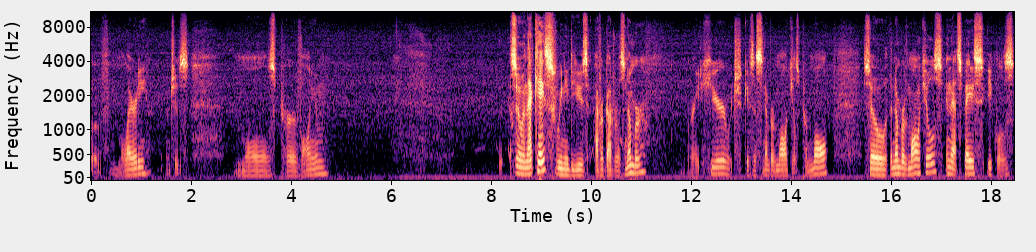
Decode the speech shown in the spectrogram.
of molarity, which is moles per volume. So in that case, we need to use Avogadro's number right here, which gives us the number of molecules per mole. So the number of molecules in that space equals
